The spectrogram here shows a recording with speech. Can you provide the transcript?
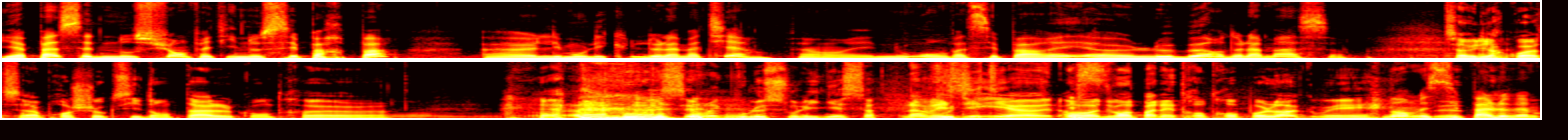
Il n'y a pas cette notion, en fait, ils ne séparent pas euh, les molécules de la matière. Enfin, et nous, on va séparer euh, le beurre de la masse. Ça veut dire quoi C'est l'approche occidentale contre. Euh, oui, c'est vrai que vous le soulignez ça. Non, mais Vous si, dites- euh, on ne demande pas d'être anthropologue, mais. Non, mais c'est pas le même.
